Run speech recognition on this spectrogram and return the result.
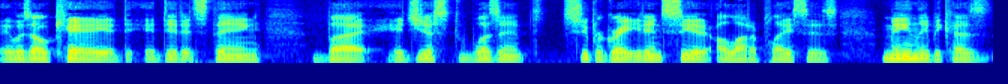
it was okay. It, it did its thing, but it just wasn't super great. You didn't see it a lot of places, mainly because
